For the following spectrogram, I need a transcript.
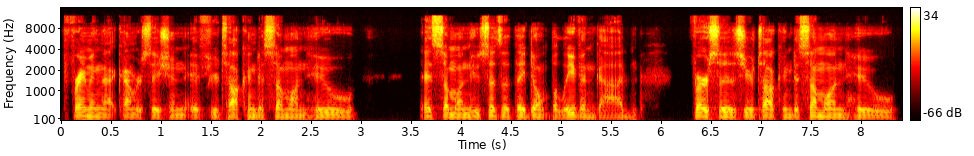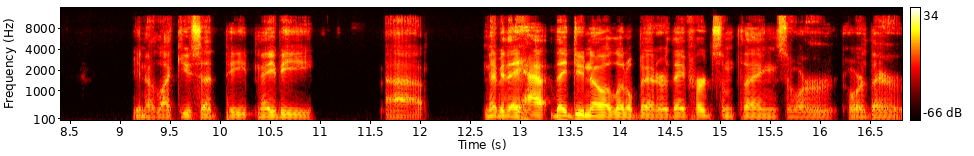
framing that conversation if you're talking to someone who is someone who says that they don't believe in God versus you're talking to someone who, you know, like you said, Pete, maybe uh maybe they have they do know a little bit or they've heard some things or or they're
